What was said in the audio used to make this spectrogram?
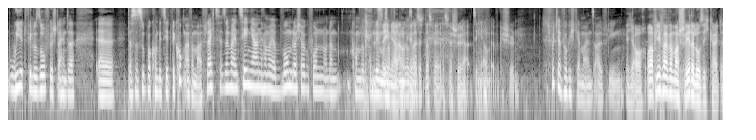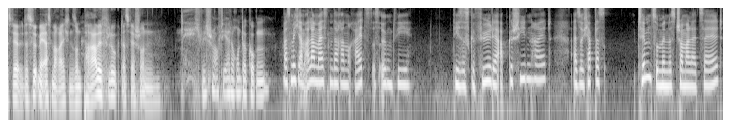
weird philosophisch dahinter. Äh, das ist super kompliziert. Wir gucken einfach mal. Vielleicht sind wir in zehn Jahren, haben wir ja Wurmlöcher gefunden und dann kommen wir problemlos auf die andere okay, Seite. Das, das wäre das wär schön. Ja, zehn Jahre wäre wirklich schön. Ich würde ja wirklich gerne mal ins All fliegen. Ich auch. Und auf jeden Fall einfach mal Schwerelosigkeit. Das, wär, das wird mir erstmal reichen. So ein Parabelflug, das wäre schon. Nee, ich will schon auf die Erde runtergucken. Was mich am allermeisten daran reizt, ist irgendwie dieses Gefühl der Abgeschiedenheit. Also ich habe das Tim zumindest schon mal erzählt.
